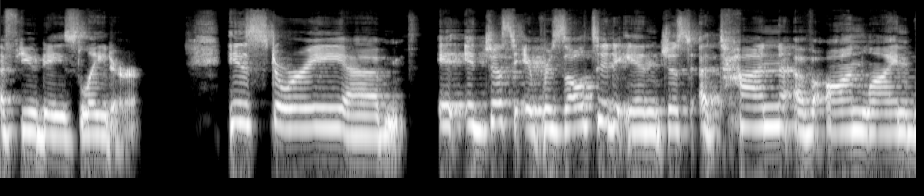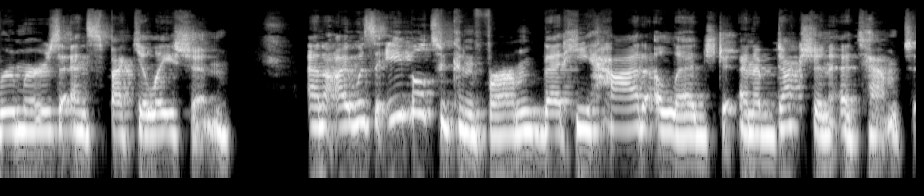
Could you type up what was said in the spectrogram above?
a few days later. His story, um, it, it just it resulted in just a ton of online rumors and speculation. And I was able to confirm that he had alleged an abduction attempt,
